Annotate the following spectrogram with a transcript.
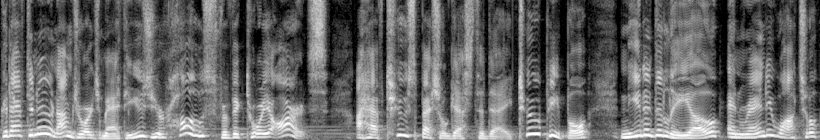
Good afternoon. I'm George Matthews, your host for Victoria Arts. I have two special guests today. Two people, Nina DeLeo and Randy Watchell,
